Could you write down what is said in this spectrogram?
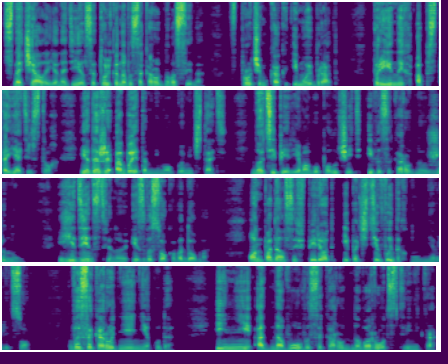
Сначала я надеялся только на высокородного сына, впрочем, как и мой брат. При иных обстоятельствах я даже об этом не мог бы мечтать. Но теперь я могу получить и высокородную жену, единственную из высокого дома. Он подался вперед и почти выдохнул мне в лицо. Высокороднее некуда. И ни одного высокородного родственника,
